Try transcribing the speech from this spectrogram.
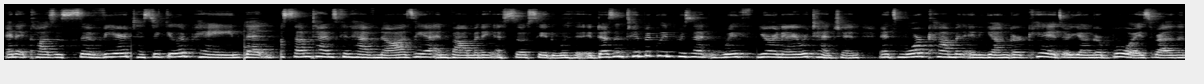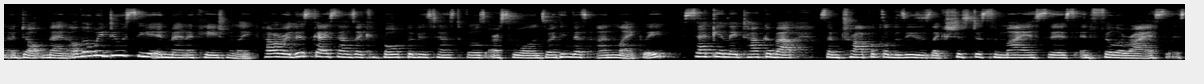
and it causes severe testicular pain that sometimes can have nausea and vomiting associated with it. It doesn't typically present with urinary retention, and it's more common in younger kids or younger boys rather than adult men, although we do see it in men occasionally. However, this guy sounds like both of his testicles are swollen, so I think that's unlikely. Second, they talk about some tropical diseases like schistosomiasis and filariasis.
